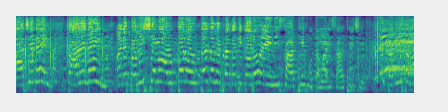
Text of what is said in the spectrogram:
આજે નહીં કાલે નહીં અને ભવિષ્યમાં ઉત્તર ઉત્તર તમે પ્રગતિ કરો એની સાથે હું તમારી સાથે છું. તરવી સમાજની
